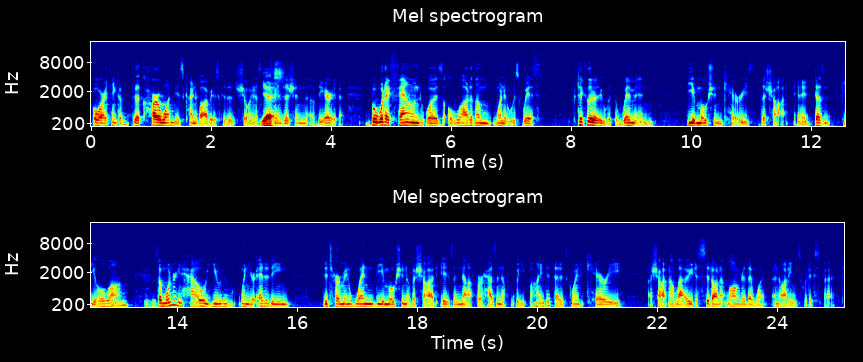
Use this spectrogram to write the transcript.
or I think of the car one is kind of obvious because it's showing us Yes. the transition of the area. But what I found was a lot of them when it was with, particularly with the women, the emotion carries the shot and it doesn't feel long. Mm-hmm. So I'm wondering how you, when you're editing, determine when the emotion of a shot is enough or has enough weight behind it that it's going to carry a shot and allow you to sit on it longer than what an audience would expect.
